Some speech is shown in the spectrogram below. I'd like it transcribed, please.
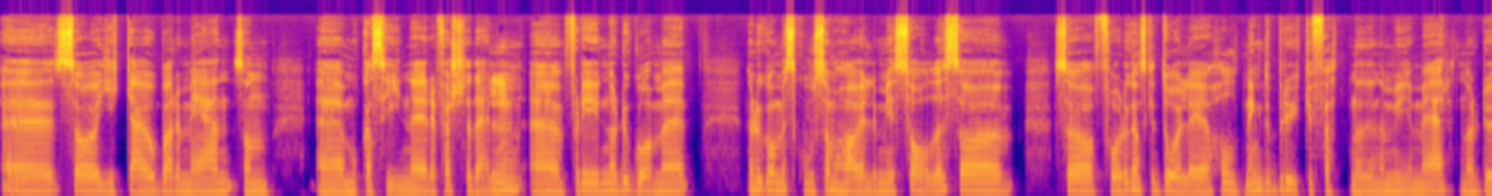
eh, så gikk jeg jo bare med en sånn eh, mokasiner første delen. Eh, fordi når du med når du går med sko som har veldig mye såle, så, så får du ganske dårlig holdning. Du bruker føttene dine mye mer når du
